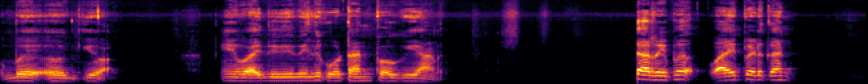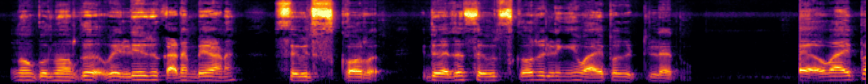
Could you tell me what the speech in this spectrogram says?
ഉപയോഗിക്കുക. ഈ വൈദ്യുതി ബില്ല് കൂട്ടാൻ പോകുകയാണ്. അറിയിപ്പ് വായ്പ എടുക്കാൻ നോക്കുന്നവർക്ക് വലിയൊരു കടമ്പയാണ് സിവിൽ സ്കോർ. ഇതുവരെ സിവിൽ സ്കോർ ഇല്ലെങ്കിൽ വായ്പ കിട്ടില്ലായിരുന്നു. വായ്പ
